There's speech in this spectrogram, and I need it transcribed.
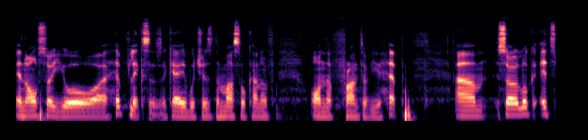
and also your hip flexors. Okay, which is the muscle kind of on the front of your hip. Um, so look, it's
